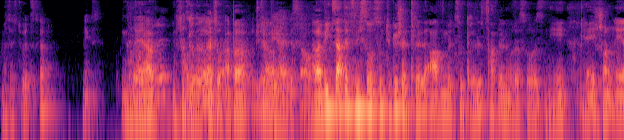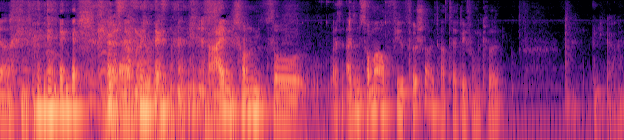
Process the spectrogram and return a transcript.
Was hast du jetzt gesagt? Nix? Naja, Grill. so, Also, also, aber, Stimmt, die ja. aber wie gesagt, jetzt nicht so, so ein typischer Grillabend mit so Grillfackeln oder sowas. Nee, Hey. schon eher. das. Nein, schon so. Also im Sommer auch viel Fisch halt tatsächlich vom Grill. Bin ich gar kein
